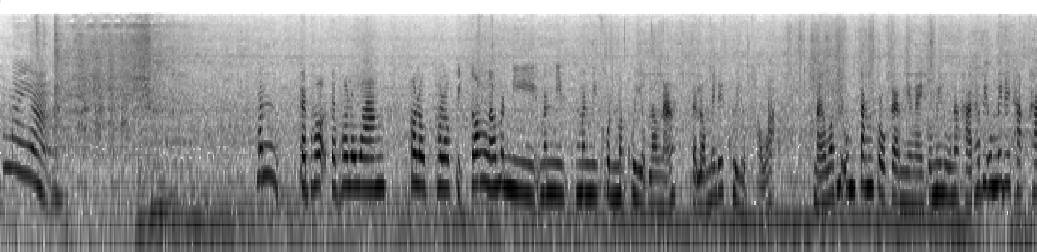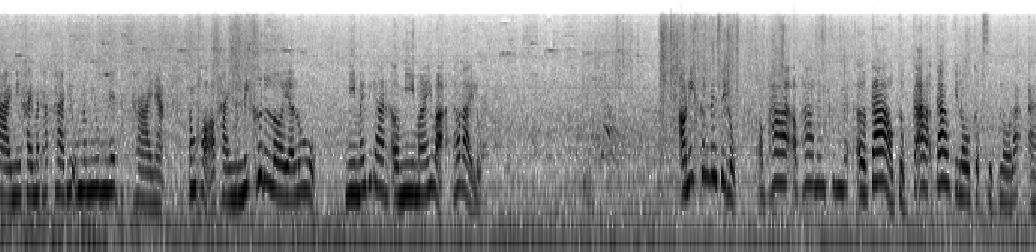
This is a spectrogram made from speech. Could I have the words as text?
ทำไมอะมันแต่พอแต่พอระวังพอเราพอเราปิดกล้องแล้วมันมีมันมีมันมีคนมาคุยกับเรานะ แต่เราไม่ได้คุยกับเขาอะ หมายว่าพี่อุ้มตั้งโปรแกรมยังไงก็ไม่รู้นะคะ ถ้าพี่อุ้มไม่ได้ทักทาย มีใครมาทักทายพี่อุ้มแล้วพี่อุ้มไม่ได้ทักทายเนี่ยต้องขออภัยมันไม่ขึ้นเลยอะลูก มีไหมพี่การเออมีไหมวะเท่าไหร่ลูก เอานี่ขึ้นด้วยสิลูกเอาผ้าเอาผ้านั่นขึ้นเออเก้าเกือบเก้าเก้ากิโลเกือบสิบโลละอะ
